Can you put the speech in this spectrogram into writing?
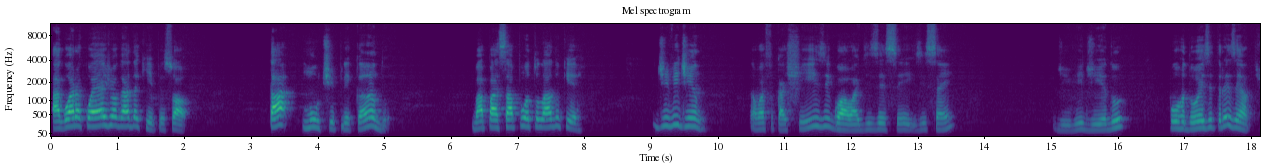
Agora, qual é a jogada aqui, pessoal? Tá multiplicando vai passar para o outro lado o quê? Dividindo. Então vai ficar x igual a 16 e 100 dividido por 2,300.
